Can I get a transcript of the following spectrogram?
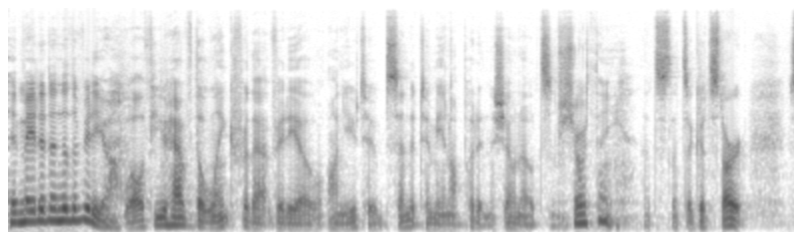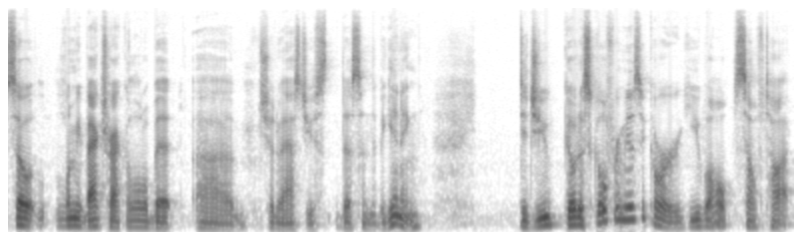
it made it into the video. Well, if you have the link for that video on YouTube, send it to me and I'll put it in the show notes. And Sure thing. that's that's a good start. So let me backtrack a little bit. Uh, should have asked you this in the beginning. Did you go to school for music, or are you all self-taught?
